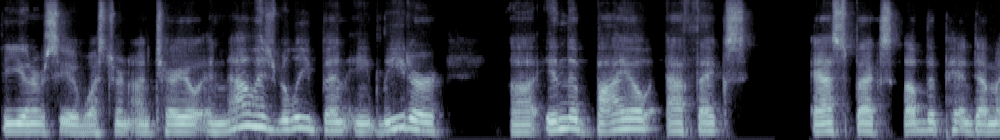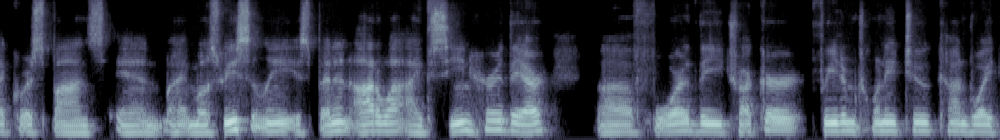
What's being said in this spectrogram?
the University of Western Ontario and now has really been a leader uh, in the bioethics aspects of the pandemic response. And my, most recently has been in Ottawa. I've seen her there uh, for the Trucker Freedom 22 convoy.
